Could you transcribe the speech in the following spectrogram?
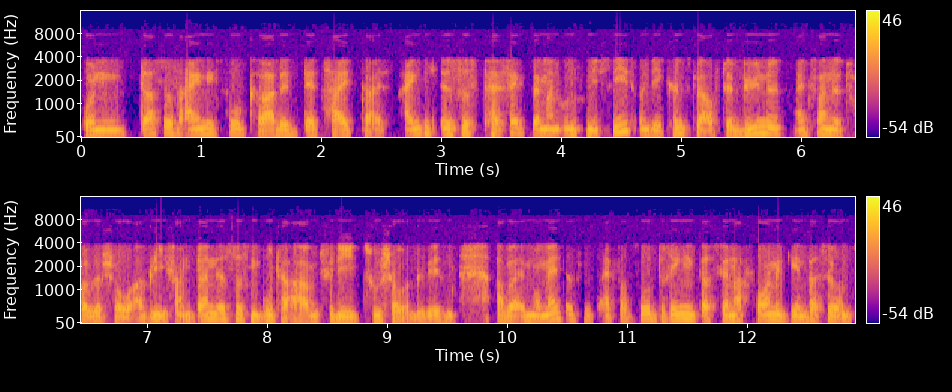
Und das ist eigentlich so gerade der Zeitgeist. Eigentlich ist es perfekt, wenn man uns nicht sieht und die Künstler auf der Bühne einfach eine tolle Show abliefern. Dann ist es ein guter Abend für die Zuschauer gewesen. Aber im Moment ist es einfach so dringend, dass wir nach vorne gehen, dass wir uns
